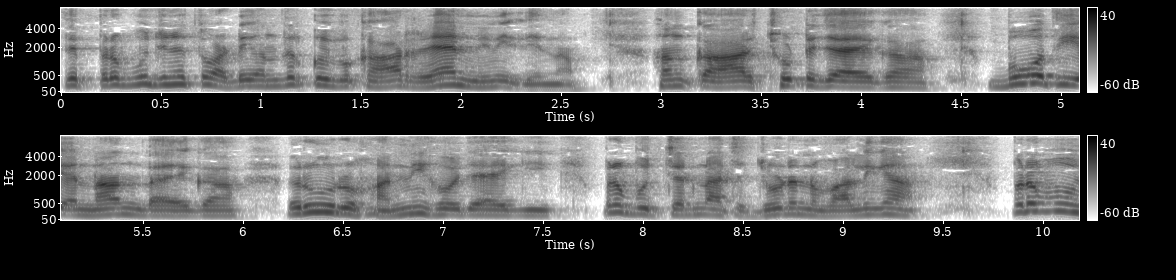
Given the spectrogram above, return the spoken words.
ਤੇ ਪ੍ਰਭੂ ਜੀ ਨੇ ਤੁਹਾਡੇ ਅੰਦਰ ਕੋਈ ਵਿਕਾਰ ਰਹਿਣ ਨਹੀਂ ਦੇਣਾ। ਹੰਕਾਰ ਛੁੱਟ ਜਾਏਗਾ, ਬਹੁਤ ਹੀ ਆਨੰਦ ਆਏਗਾ ਰੂਹ ਰੂਹਾਨੀ ਹੋ ਜਾਏਗੀ। ਪ੍ਰਭੂ ਚਰਨਾਂ 'ਚ ਜੁੜਨ ਵਾਲੀਆਂ ਪ੍ਰਭੂ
